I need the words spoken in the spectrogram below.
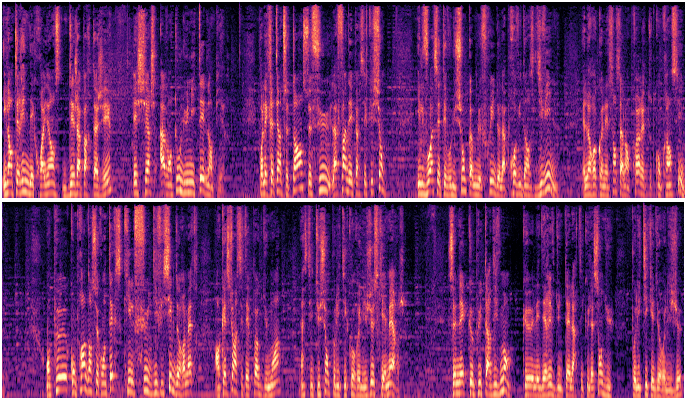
Il entérine des croyances déjà partagées et cherche avant tout l'unité de l'Empire. Pour les chrétiens de ce temps, ce fut la fin des persécutions, ils voient cette évolution comme le fruit de la providence divine et leur reconnaissance à l'empereur est toute compréhensible. On peut comprendre dans ce contexte qu'il fut difficile de remettre en question à cette époque du moins l'institution politico-religieuse qui émerge. Ce n'est que plus tardivement les dérives d'une telle articulation du politique et du religieux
